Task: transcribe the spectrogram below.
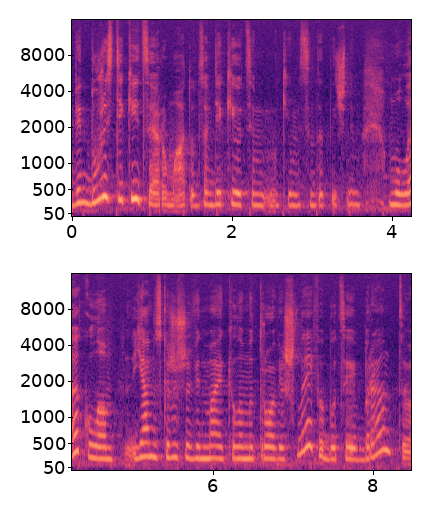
Він дуже стійкий цей аромат, от завдяки цим якимось синтетичним молекулам. Я не скажу, що він має кілометрові шлейфи, бо цей бренд е,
